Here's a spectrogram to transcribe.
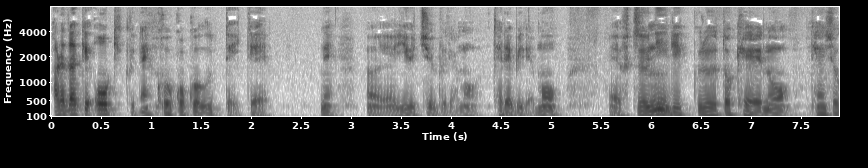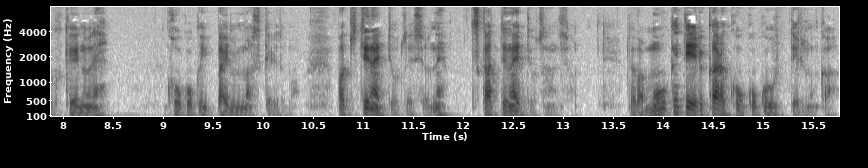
あれだけ大きくね広告を打っていて、ね、YouTube でもテレビでも、えー、普通にリクルート系の転職系のね広告いっぱい見ますけれども、まあ、来てないってことですよね。使ってないってことなんですよ。だから儲けているから広告を打ってるのか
